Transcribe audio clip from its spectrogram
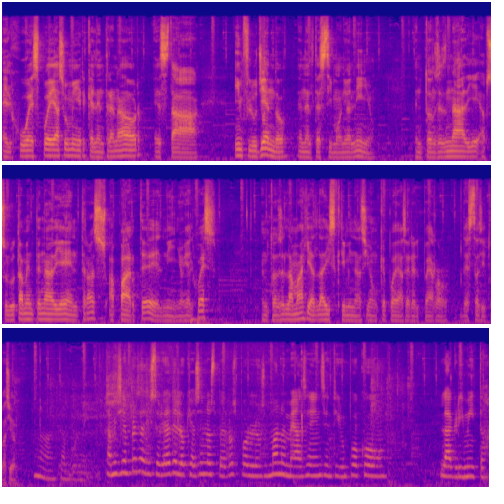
el juez puede asumir que el entrenador está influyendo en el testimonio del niño. Entonces nadie, absolutamente nadie entra aparte del niño y el juez. Entonces la magia es la discriminación que puede hacer el perro de esta situación. No, tan bonito. A mí siempre esas historias de lo que hacen los perros por los humanos me hacen sentir un poco lagrimita.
